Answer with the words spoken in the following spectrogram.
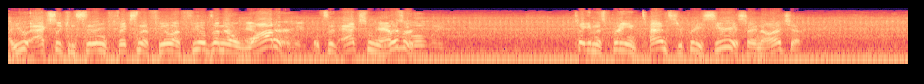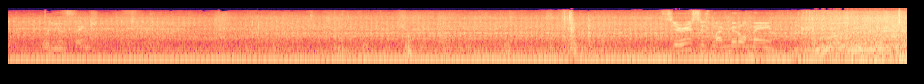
Are you actually considering fixing the field? Our field's underwater. Absolutely. It's an actual river. absolutely. Taking this pretty intense. You're pretty serious right now, aren't you? What do you think? Serious is my middle name.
